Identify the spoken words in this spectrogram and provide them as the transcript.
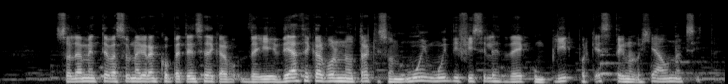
solamente va a ser una gran competencia de, de ideas de carbono neutral que son muy, muy difíciles de cumplir porque esa tecnología aún no existe.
